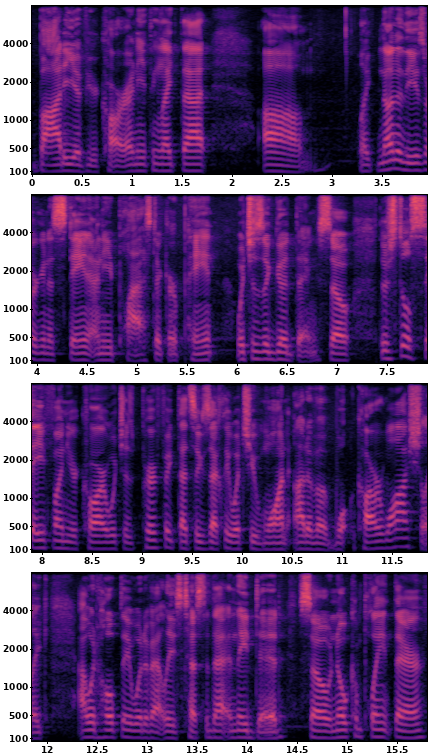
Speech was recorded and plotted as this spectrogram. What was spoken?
body of your car or anything like that. Um, like none of these are going to stain any plastic or paint, which is a good thing. So they're still safe on your car, which is perfect. That's exactly what you want out of a car wash. Like I would hope they would have at least tested that and they did. So no complaint there.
